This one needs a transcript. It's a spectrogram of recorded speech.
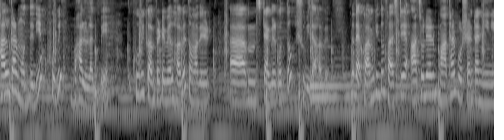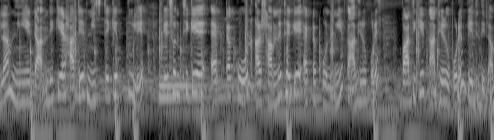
হালকার মধ্যে দিয়ে খুবই ভালো লাগবে। খুবই কমফোর্টেবল হবে, তোমাদের স্ট্রাগল করতেও সুবিধা হবে। তো দেখো, আমি কিন্তু ফার্স্টে আঁচলের মাথার পোর্শনটা নিয়ে নিলাম, নিয়ে ডান দিকের হাতের নিচ থেকে তুলে পেছন থেকে একটা কোণ আর সামনে থেকে একটা কোণ নিয়ে কাঁধের ওপরে বাঁ দিকের কাঁধের ওপরে বেঁধে দিলাম।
